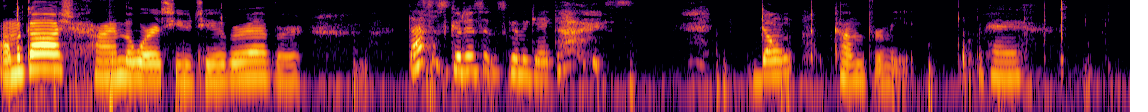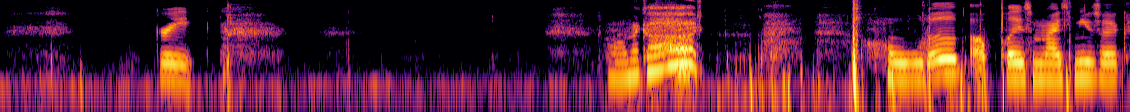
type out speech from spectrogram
Oh my gosh, I'm the worst YouTuber ever. That's as good as it's gonna get, guys. Don't come for me, okay? Great. Oh my god! Hold up, I'll play some nice music.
